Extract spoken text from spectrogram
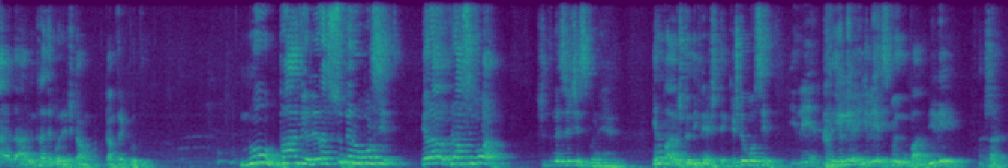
Aia, da, într-adevăr ești cam, cam trecut. Nu, Pavel era super obosit. Era, vreau să mor. Și Dumnezeu ce spune? Ia Pavel și te odihnește, că ești obosit. Ilie. Ilie, Ilie, scuze, nu Pavel, Ilie. Așa.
